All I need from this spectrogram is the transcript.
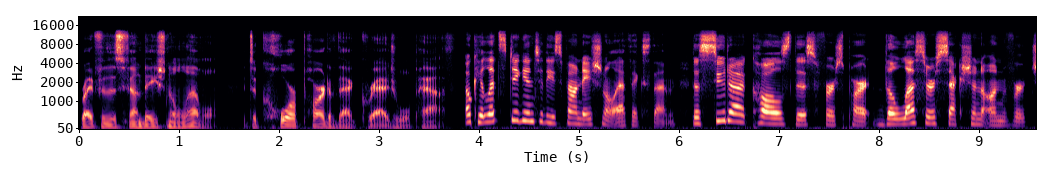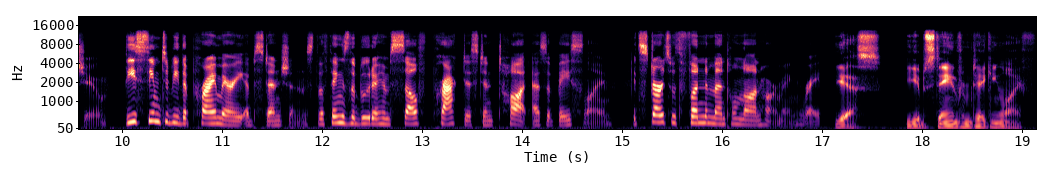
right for this foundational level. It's a core part of that gradual path. Okay, let's dig into these foundational ethics then. The Sutta calls this first part the lesser section on virtue. These seem to be the primary abstentions, the things the Buddha himself practiced and taught as a baseline. It starts with fundamental non-harming, right? Yes, he abstained from taking life.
